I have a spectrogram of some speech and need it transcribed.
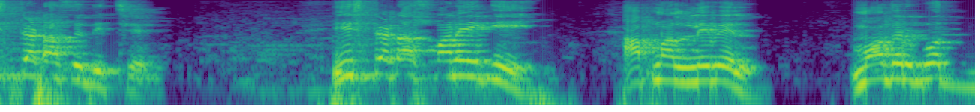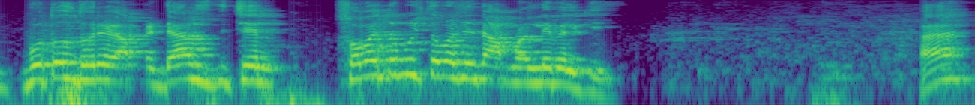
স্ট্যাটাসে দিচ্ছে। স্ট্যাটাস মানে কি? আপনার লেভেল মদের বোত- বোতল ধরে আপনি ড্যান্স দিচ্ছেন। সবাই তো বুঝতে পারছেন যে আপনার লেভেল কি। হ্যাঁ?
